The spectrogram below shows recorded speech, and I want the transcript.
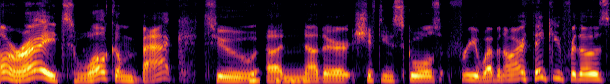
All right. Welcome back to another Shifting Schools free webinar. Thank you for those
